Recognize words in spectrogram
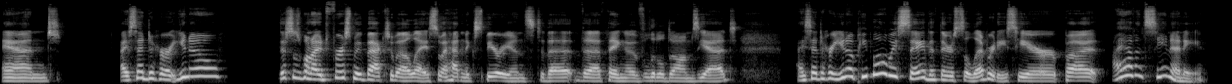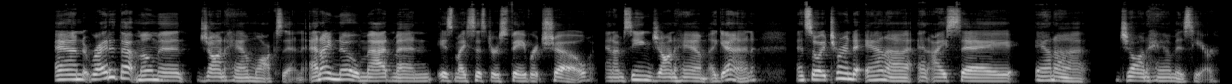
And I said to her, You know, this was when I'd first moved back to LA, so I hadn't experienced the the thing of little doms yet. I said to her, you know, people always say that there's celebrities here, but I haven't seen any. And right at that moment, Jon Hamm walks in. And I know Mad Men is my sister's favorite show, and I'm seeing Jon Hamm again. And so I turn to Anna and I say, Anna, Jon Hamm is here.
